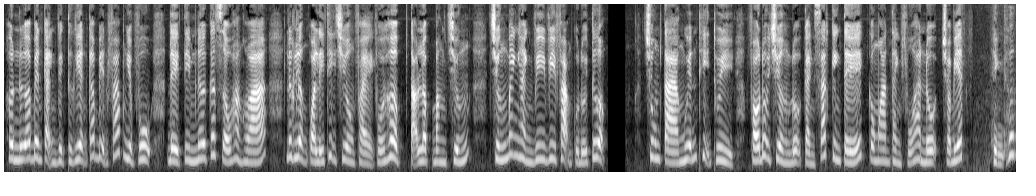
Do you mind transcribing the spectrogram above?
Hơn nữa, bên cạnh việc thực hiện các biện pháp nghiệp vụ để tìm nơi cất giấu hàng hóa, lực lượng quản lý thị trường phải phối hợp tạo lập bằng chứng, chứng minh hành vi vi phạm của đối tượng. Trung tá Nguyễn Thị Thủy, Phó đội trưởng đội cảnh sát kinh tế Công an thành phố Hà Nội cho biết. Hình thức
